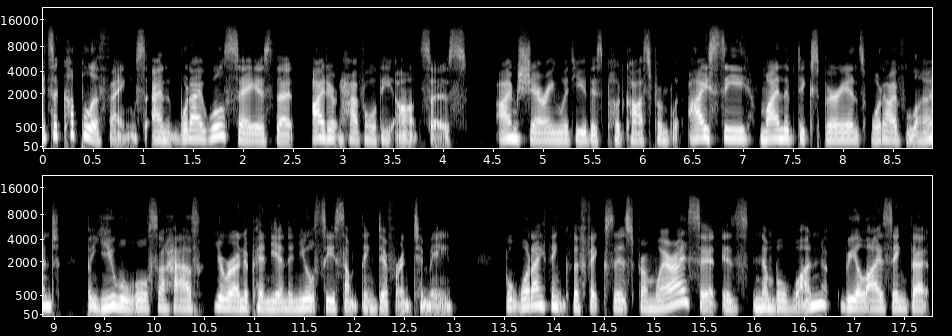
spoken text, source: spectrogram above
It's a couple of things. And what I will say is that I don't have all the answers. I'm sharing with you this podcast from what I see, my lived experience, what I've learned, but you will also have your own opinion and you'll see something different to me. But what I think the fix is from where I sit is number one, realizing that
